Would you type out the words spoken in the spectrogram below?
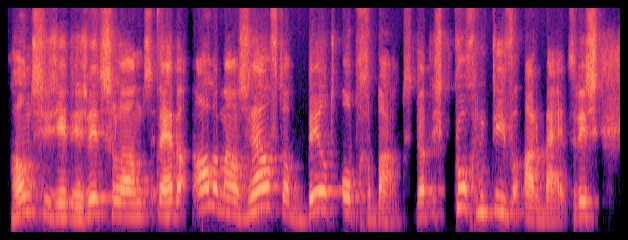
Hans die zit in Zwitserland. We hebben allemaal zelf dat beeld opgebouwd. Dat is cognitieve arbeid. Er is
